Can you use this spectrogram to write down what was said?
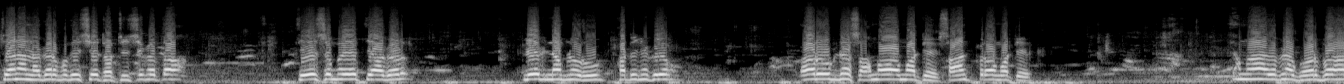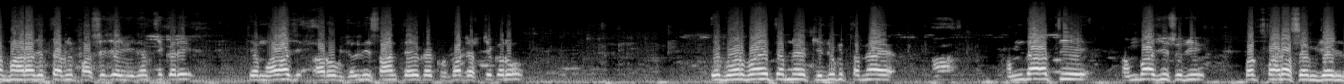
ત્યાંના નગરપતિ શેઠ હઠીસિંહ હતા. તે સમયે ત્યાં આગળ પ્લેગ નામનો રોગ ફાટી નીકળ્યો. આ રોગને સામાવવા માટે, શાંત કરવા માટે તેમના આપણા ગોરભા મહારાજ હતા, એમની પાસે જે વિનંતી કરી કે મહારાજ, આ રોગ જલ્દી શાંત થયો, કંઈ કૃપા દ્રષ્ટિ કરો. એ ગોરભાએ તેમને કીધું કે તમે અમદાવાદથી અંબાજી સુધી પગપાળા સંઘ જઈને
